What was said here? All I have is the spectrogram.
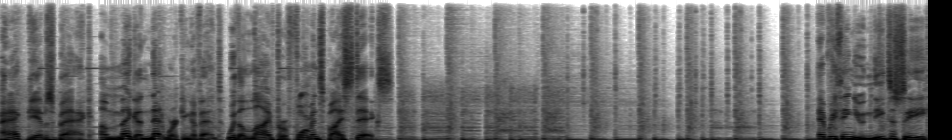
Pack Gives Back, a mega networking event with a live performance by Styx. Everything you need to see,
